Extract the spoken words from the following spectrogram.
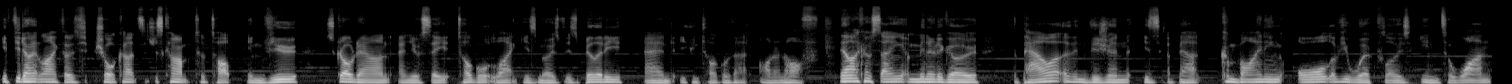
If you don't like those shortcuts, just come up to the top in view, scroll down and you'll see toggle light gizmos visibility and you can toggle that on and off. Now, like I was saying a minute ago, the power of Envision is about combining all of your workflows into one.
